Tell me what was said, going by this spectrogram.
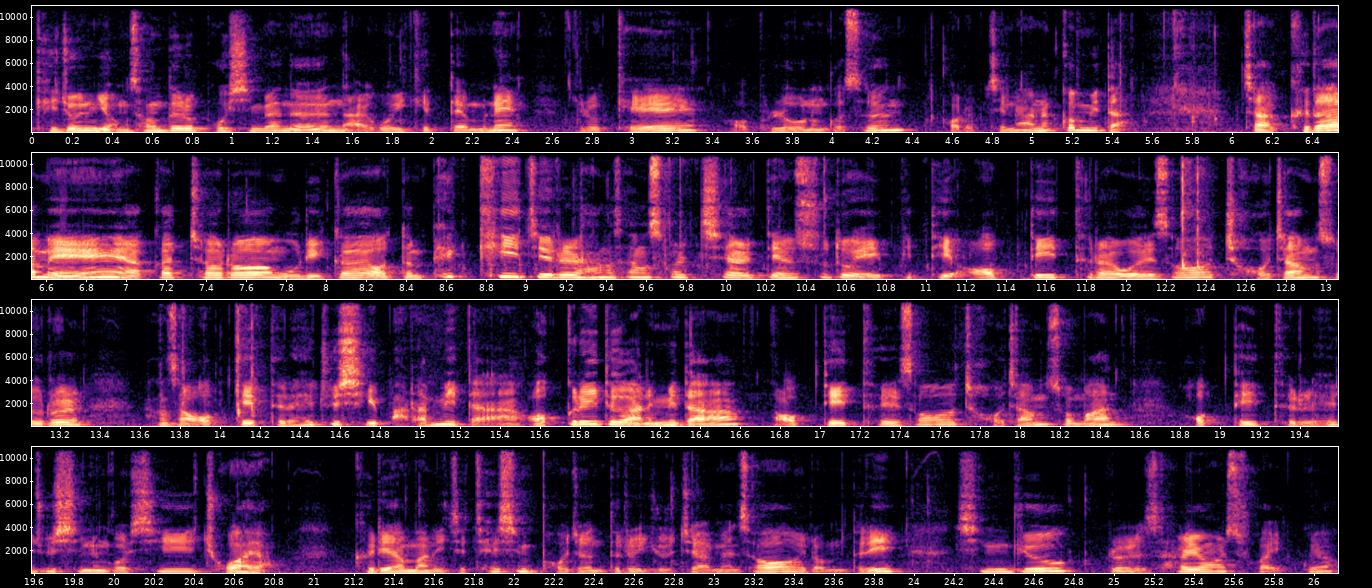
기존 영상들을 보시면은 알고 있기 때문에 이렇게 어, 불러오는 것은 어렵지는 않을 겁니다. 자그 다음에 아까처럼 우리가 어떤 패키지를 항상 설치할 때는 sudo apt update라고 해서 저장소를 항상 업데이트를 해주시기 바랍니다. 업그레이드가 아닙니다. 업데이트해서 저장소만 업데이트를 해주시는 것이 좋아요. 그래야만 이제 최신 버전들을 유지하면서 여러분들이 신규를 사용할 수가 있고요.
